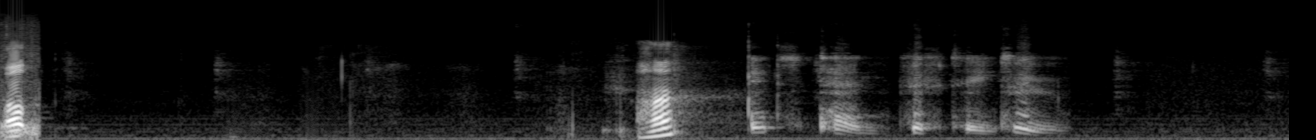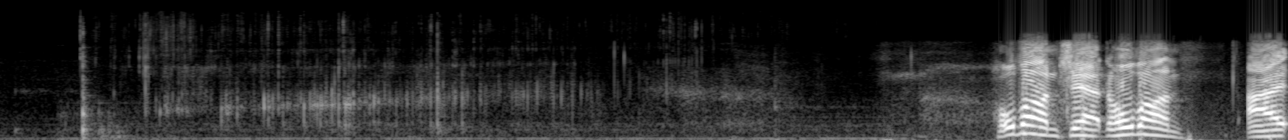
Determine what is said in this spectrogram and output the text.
Well. Huh? It's 10.52. Hold on, chat. Hold on. I.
